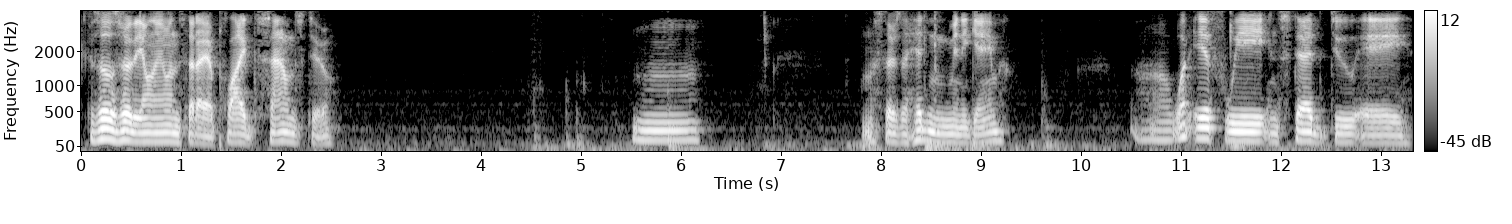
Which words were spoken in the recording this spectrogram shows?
Because those are the only ones that I applied sounds to. Hmm. Unless there's a hidden mini game. Uh, what if we instead do a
